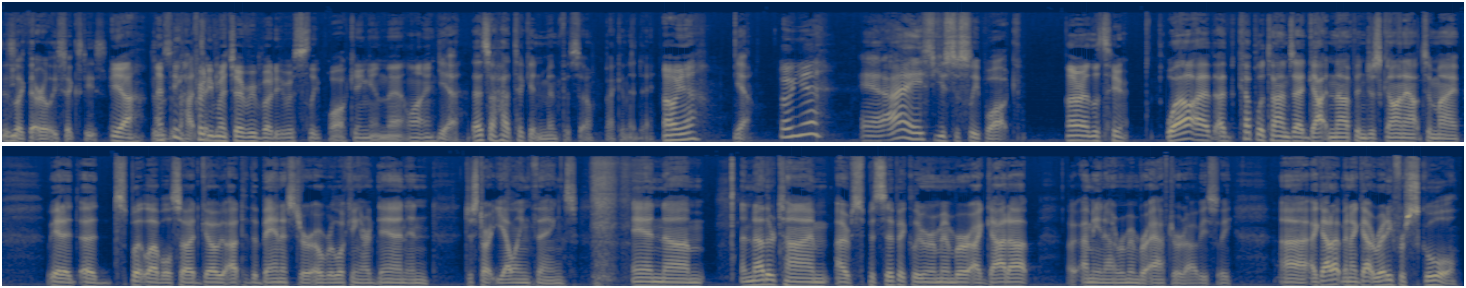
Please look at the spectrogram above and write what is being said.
This is like the early '60s. Yeah, I think pretty ticket. much everybody was sleepwalking in that line. Yeah, that's a hot ticket in Memphis, though, back in the day. Oh yeah. Yeah, Oh yeah. and I used to sleepwalk. All right, let's hear. it. Well, I, a couple of times I'd gotten up and just gone out to my. We had a, a split level, so I'd go out to the banister overlooking our den and just start yelling things. and um, another time, I specifically remember I got up. I mean, I remember after it, obviously. Uh, I got up and I got ready for school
